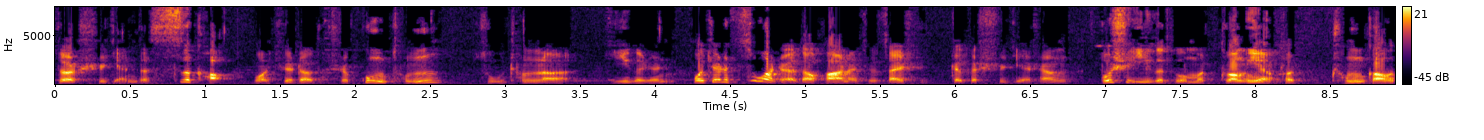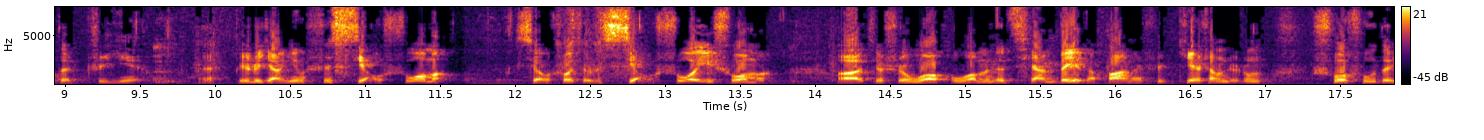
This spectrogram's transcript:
段时间的思考，我觉得是共同组成了一个人。我觉得作者的话呢，就在这个世界上不是一个多么庄严和崇高的职业，哎，比如讲，因为是小说嘛，小说就是小说一说嘛。啊，就是我我们的前辈的话呢，是街上这种说书的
